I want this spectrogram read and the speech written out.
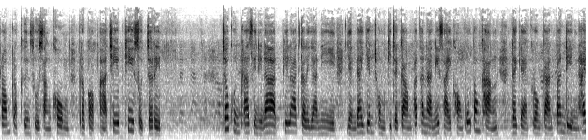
พร้อมกลับคืนสู่สังคม ประกอบอาชีพที่สุจริต เจ้าคุณพระสินินาถพิราชกัลยาณียังได้เยี่ยมชมกิจกรรมพัฒนานิสัยของผู้ต้องขัง ได้แก่โครงการปั้นดินให้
